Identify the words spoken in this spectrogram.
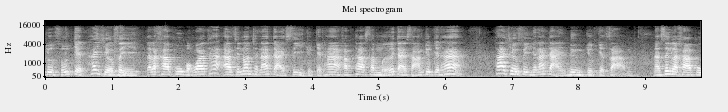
1.07 ให้เชลซี แต่ราคาภูบอกว่าถ้าอาร์เซนอลชนะจ่าย 4.75 ครับ ถ้าเสมอจ่าย 3.75 ถ้าเชลซีชนะจ่าย 1.73นะซึ่งราคาภู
